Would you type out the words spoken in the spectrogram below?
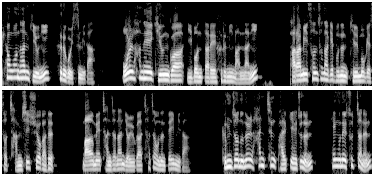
평온한 기운이 흐르고 있습니다. 올 한 해의 기운과 이번 달의 흐름이 만나니 바람이 선선하게 부는 길목에서 잠시 쉬어가듯 마음에 잔잔한 여유가 찾아오는 때입니다. 금전운을 한층 밝게 해주는 행운의 숫자는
